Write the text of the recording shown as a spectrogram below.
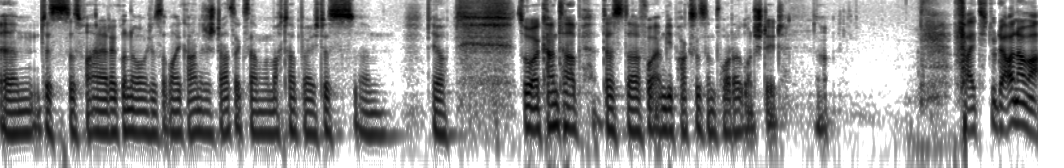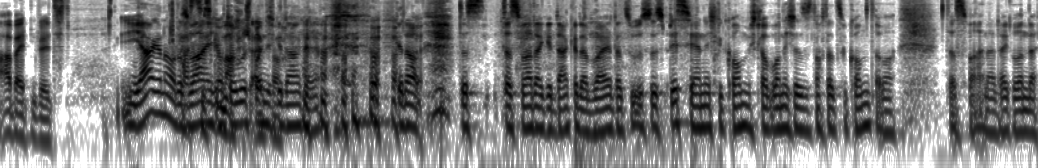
ähm, das, das war einer der Gründe, warum ich das amerikanische Staatsexamen gemacht habe, weil ich das ähm, ja, so erkannt habe, dass da vor allem die Praxis im Vordergrund steht. Ja. Falls du da auch nochmal arbeiten willst, ja, genau, das Hast war eigentlich auch der ursprüngliche Gedanke. Ja. genau, das, das war der Gedanke dabei. Dazu ist es bisher nicht gekommen. Ich glaube auch nicht, dass es noch dazu kommt, aber das war einer der Gründe.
